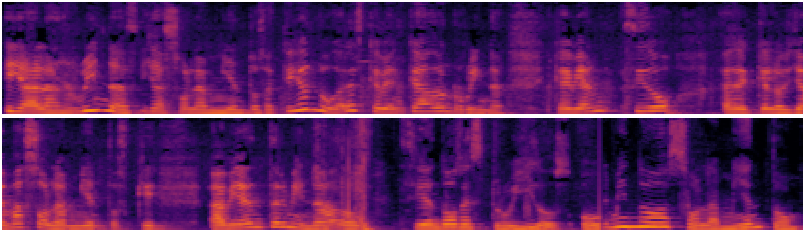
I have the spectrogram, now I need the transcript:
y a las ruinas y asolamientos, aquellos lugares que habían quedado en ruina, que habían sido, eh, que los llama asolamientos, que habían terminado siendo destruidos. O término asolamiento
